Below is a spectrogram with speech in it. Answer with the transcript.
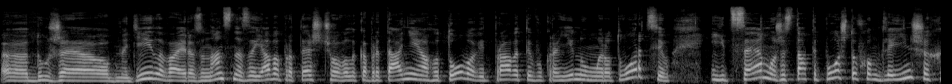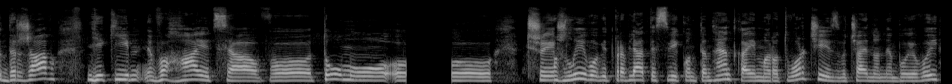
е, дуже обнадійлива і резонансна заява про те, що Велика Британія готова відправити в Україну миротворців, і це може стати поштовхом для інших держав, які вагаються в тому. Чи можливо відправляти свій контингент, хай миротворчий, звичайно, не бойовий,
